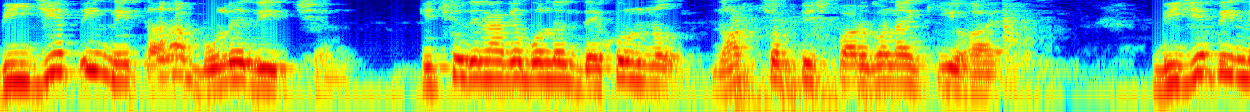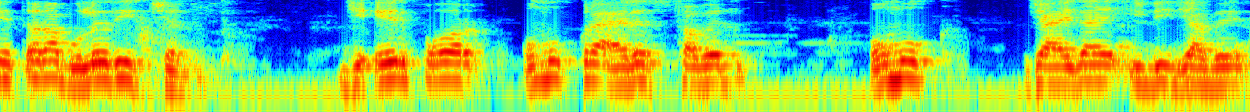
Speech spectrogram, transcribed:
বিজেপি নেতারা বলে দিচ্ছেন, কিছুদিন আগে বললেন, দেখুন, নর্থ চব্বিশ পরগনায় কি হয়। বিজেপি নেতারা বলে দিচ্ছেন যে, এরপর অমুকরা অ্যারেস্ট হবেন, অমুক জায়গায় ইডি যাবে,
